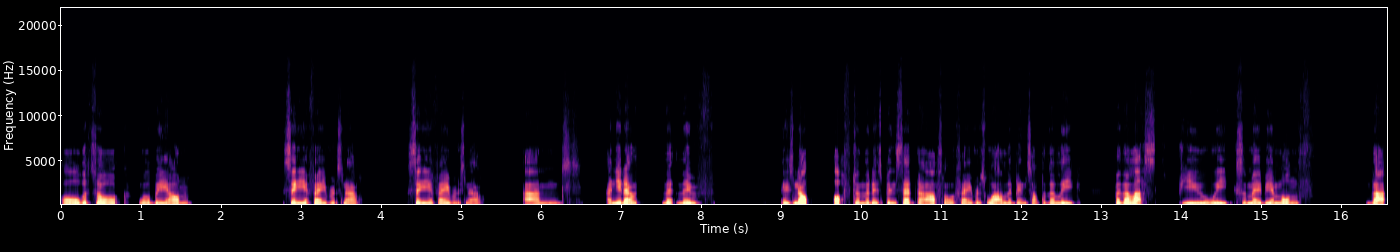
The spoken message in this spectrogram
all the talk will be on City are favourites now. City are favourites now. And and you know, they've it's not often that it's been said that Arsenal are favourites while they've been top of the league. But the last few weeks or maybe a month, that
